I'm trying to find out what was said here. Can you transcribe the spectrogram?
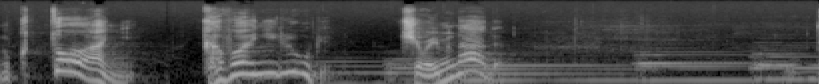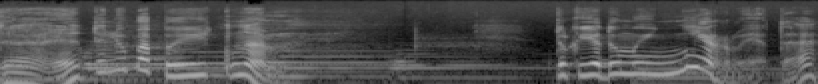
ну кто они? Кого они любят? Чего им надо? Да, это любопытно. Только я думаю, нервы это, а?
